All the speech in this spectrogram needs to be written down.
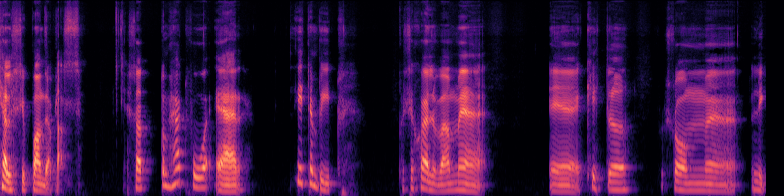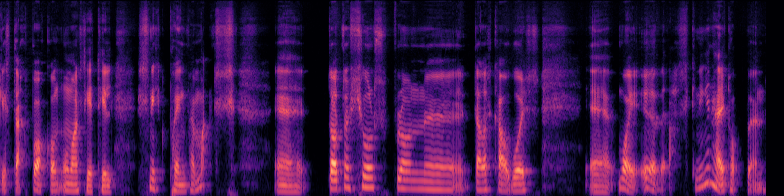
Kelsey på andra plats. Så att de här två är en liten bit för sig själva med eh, Kittle som eh, ligger strax bakom om man ser till snittpoäng per match. Eh, Dalton Schultz från eh, Dallas Cowboys eh, var ju överraskningen här i toppen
